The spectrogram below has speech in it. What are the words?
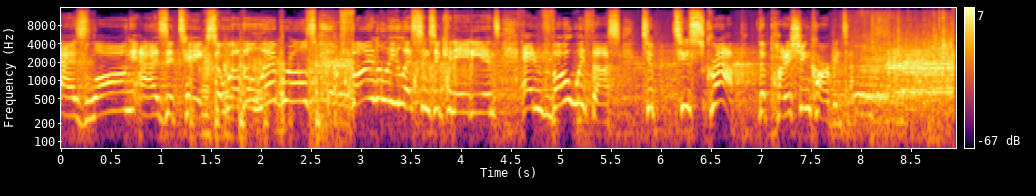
as long as it takes. So will the Liberals finally listen to Canadians and vote with us to, to scrap the punishing carbon tax?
